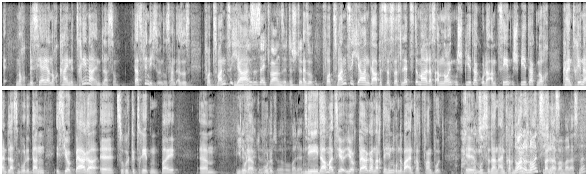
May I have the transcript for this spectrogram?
äh, noch bisher ja noch keine Trainerentlassung. Das finde ich so interessant. Also es, vor 20 Ja, Jahren das ist echt Wahnsinn, das stimmt. also vor 20 Jahren gab es das das letzte Mal, dass am 9. Spieltag oder am 10. Spieltag noch kein Trainer entlassen wurde. Dann ist Jörg Berger äh, zurückgetreten bei ähm, Bielefeld oder was, oder wo war der Nee, zuletzt? damals Jör- Jörg Berger nach der Hinrunde bei Eintracht Frankfurt. äh, Gott. musste dann Eintracht 99 Frankfurt verlassen. wann war das, ne?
